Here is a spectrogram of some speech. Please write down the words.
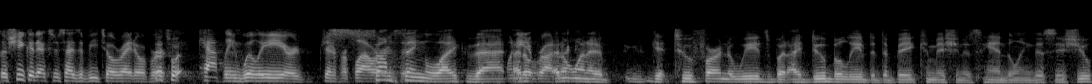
so she could exercise a veto right over That's what- Kathleen Willey or Gennifer Flowers. or- Something like that. I Juanita don't, I Broderick. don't want to get too far into weeds, but I do believe the debate commission is handling this issue,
